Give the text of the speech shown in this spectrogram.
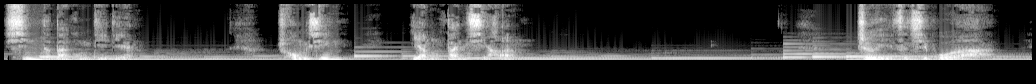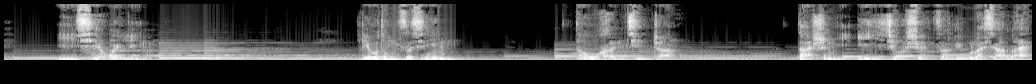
新的办公地点，重新扬帆起航。这一次起步啊，一切为零。流动资金都很紧张，但是你依旧选择留了下来，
